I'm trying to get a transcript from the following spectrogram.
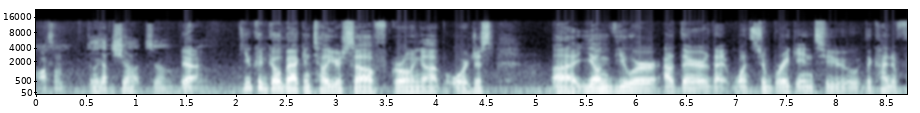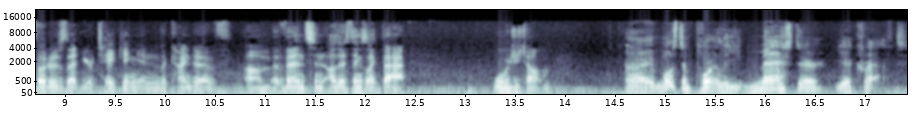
Awesome. 'Cause I got the shot. So Yeah. If you could go back and tell yourself growing up or just a young viewer out there that wants to break into the kind of photos that you're taking and the kind of um, events and other things like that, what would you tell them? All right. Most importantly, master your craft.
